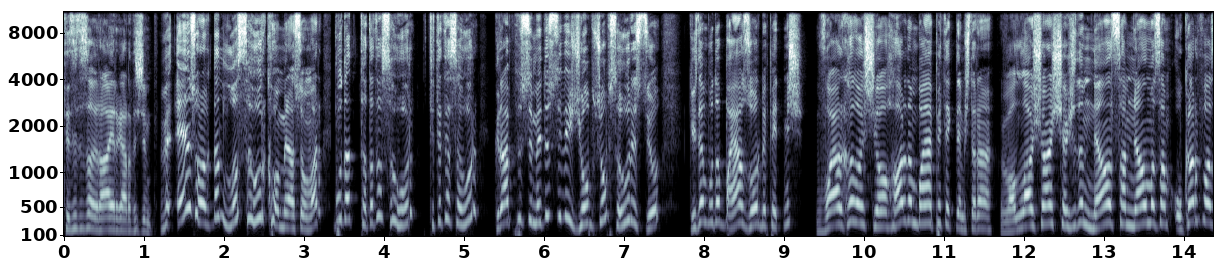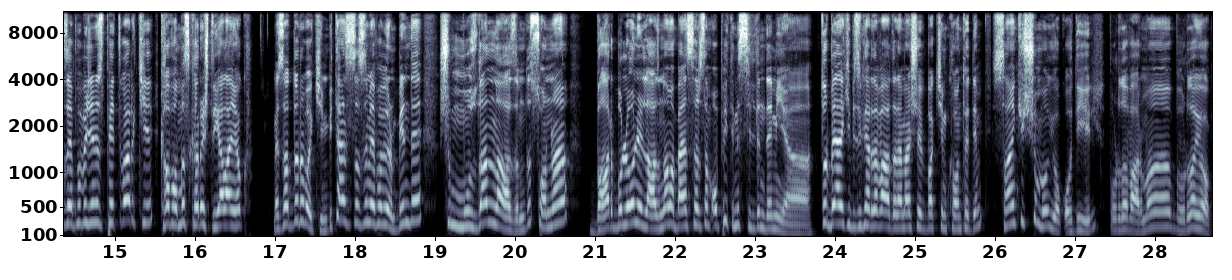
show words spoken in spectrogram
Tetete Sahur hayır kardeşim. Ve en son olarak da La Sahur kombinasyon var. Bu da Tatata Sahur, Tetete Sahur, Grapüsü Medusi ve Job Job Sahur istiyor. Gerçekten bu da bayağı zor bir petmiş. Vay arkadaş ya harbiden bayağı pet eklemişler ha. Vallahi şu an şaşırdım ne alsam ne almasam o kadar fazla yapabileceğimiz pet var ki kafamız karıştı yalan yok. Mesela dur bakayım bir tane sasım yapabiliyorum. Birinde şu muzdan lazımdı sonra Barbolone lazımdı ama ben sanırsam o petimi sildim değil mi ya? Dur belki bizimkilerde vardır hemen şöyle bir bakayım kontrol edeyim. Sanki şu mu? Yok o değil. Burada var mı? Burada yok.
